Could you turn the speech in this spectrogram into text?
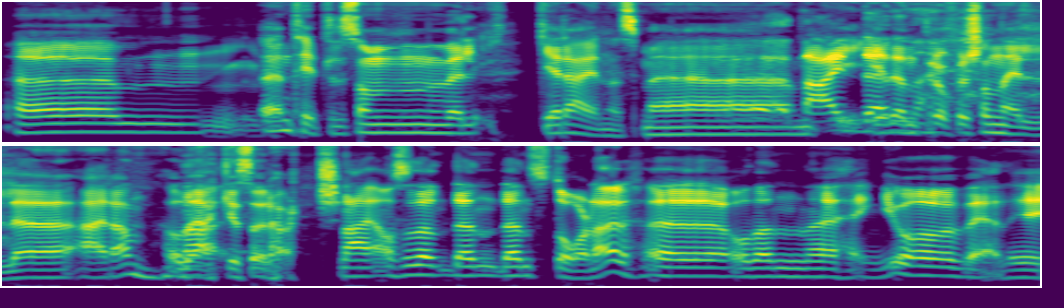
Um, en tittel som vel ikke regnes med nei, den, i den profesjonelle æraen, og nei, det er ikke så rart. Nei, altså den, den, den står der, uh, og den henger jo ved i,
